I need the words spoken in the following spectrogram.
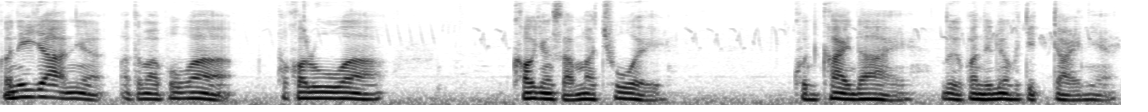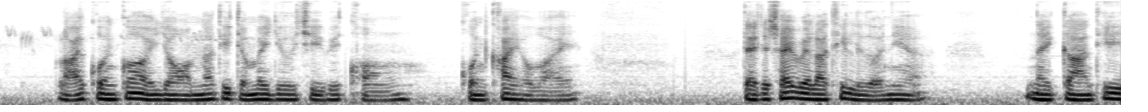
คราวนี้ญาติเนี่ยอาตมาพบว่าถ้าเขารู้ว่าเขายังสามารถช่วย คนไข้ได้โดยเฉพาะในเรื่องของจิตใจเนี่ยหลายคนก็ยอมนะที่จะไม่ยื้อชีวิตของคนไข้เอาไว้ แต่จะใช้เวลาที่เหลือเนี่ยในการที่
